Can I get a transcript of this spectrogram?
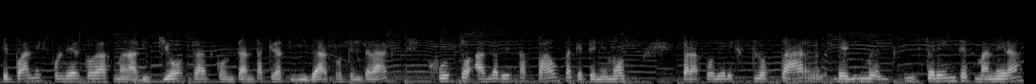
que puedan exponer cosas maravillosas con tanta creatividad, porque el drag justo habla de esa pauta que tenemos para poder explotar de diferentes maneras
